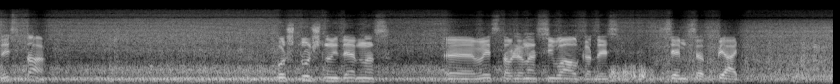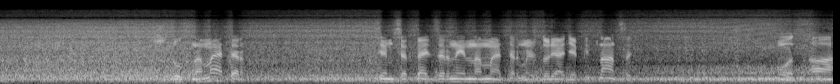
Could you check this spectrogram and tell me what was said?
Десь так. Поштучно йде в нас е, виставлена сівалка десь 75 штук на метр. 75 зернин на метр, міждурядя 15. От, а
